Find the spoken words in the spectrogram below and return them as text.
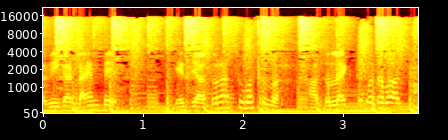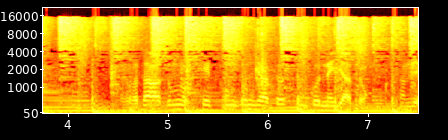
अभी का टाइम पे फिर जाते हो ना सुबह सुबह हाँ तो लाइक को दबा बताओ तुम लोग खेत कौन कौन जाते हो? तुमको नहीं जाता हूँ, समझे?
